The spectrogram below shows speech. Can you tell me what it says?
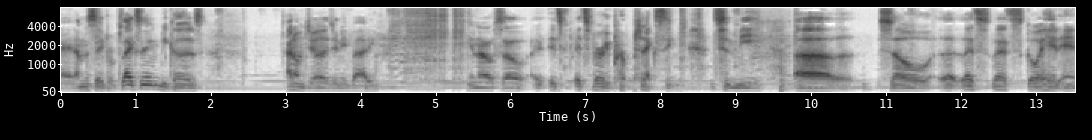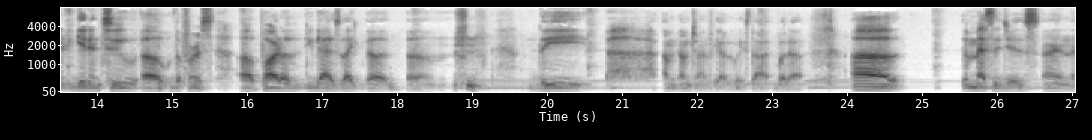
And i'm gonna say perplexing because i don't judge anybody you know so it's it's very perplexing to me. Uh, so uh, let's let's go ahead and get into uh, the first uh, part of you guys like uh, um, the I'm, I'm trying to figure out the way to start but uh, the messages and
